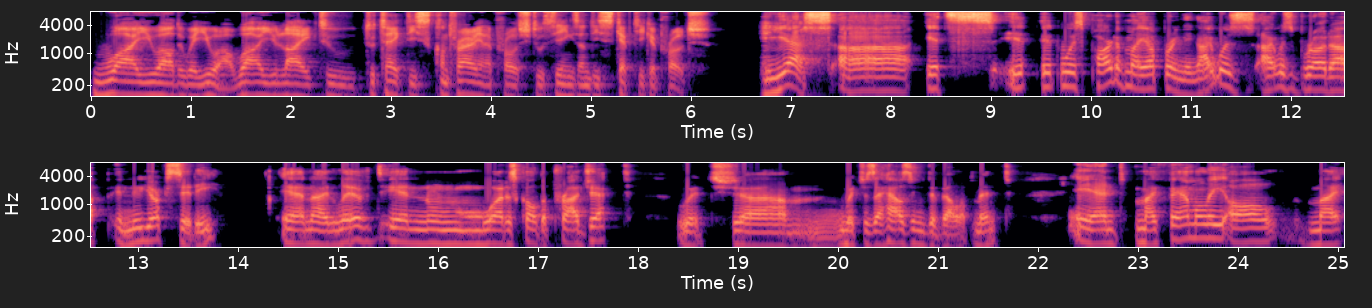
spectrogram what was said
why you are the way you are, why you like to to take this contrarian approach to things and this skeptic approach? Yes, uh, it's it. It was part of my upbringing. I was I was brought up in New York City, and I lived in what is called a project, which um, which is a housing development. And my family, all my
